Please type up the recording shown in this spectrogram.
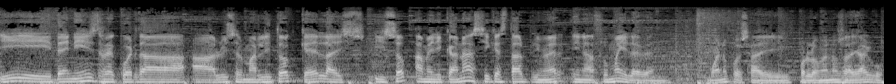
Y Denis recuerda a Luis el Marlito que la ISOP americana sí que está el primer Inazuma Eleven. Bueno, pues hay, por lo menos hay algo.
